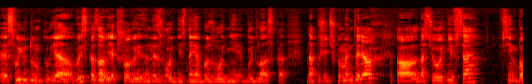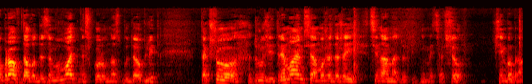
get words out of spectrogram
е, свою думку я висказав. Якщо ви не згодні з нею або згодні, будь ласка, напишіть в коментарях. А на сьогодні все. Всім бобра, вдало дозимувати, не скоро у нас буде обліт. Так що, друзі, тримаємося, може навіть ціна меду підніметься. Все, всім бобра.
